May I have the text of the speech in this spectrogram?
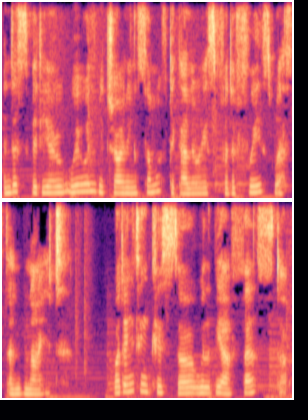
In this video, we will be joining some of the galleries for the Frieze West End night. Waddington Custot will be our first stop.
